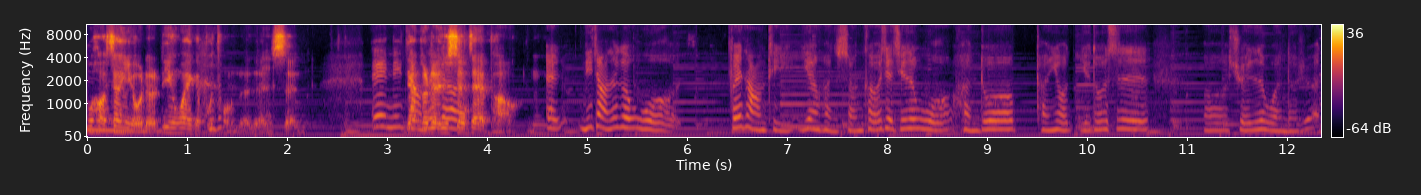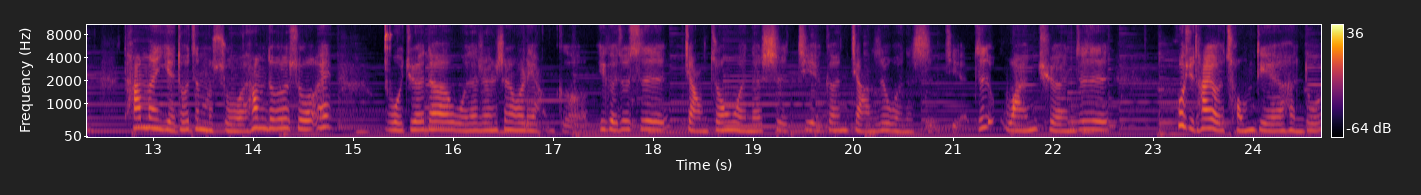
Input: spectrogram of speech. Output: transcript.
我好像有了另外一个不同的人生，哎、你两个人生在跑，嗯，哎、你讲这个我非常体验很深刻，而且其实我很多朋友也都是呃学日文的人，他们也都这么说，他们都会说，哎、我觉得我的人生有两个，一个就是讲中文的世界，跟讲日文的世界，就是完全就是，或许它有重叠很多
